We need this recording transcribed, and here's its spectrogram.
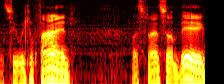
Let's see what we can find. Let's find something big.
